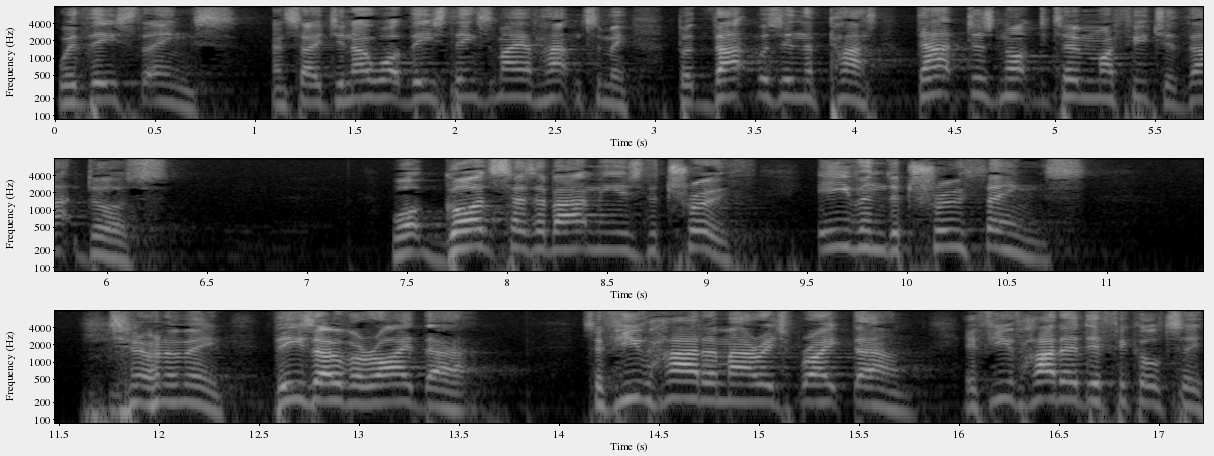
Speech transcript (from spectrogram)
with these things and say, do you know what? These things may have happened to me, but that was in the past. That does not determine my future. That does. What God says about me is the truth even the true things. Do you know what I mean? These override that. So if you've had a marriage breakdown, if you've had a difficulty,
